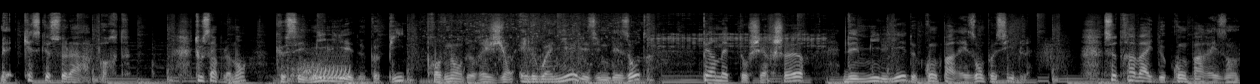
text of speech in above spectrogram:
Mais qu'est-ce que cela apporte? Tout simplement que ces milliers de copies, provenant de régions éloignées les unes des autres, permettent aux chercheurs des milliers de comparaisons possibles. Ce travail de comparaison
